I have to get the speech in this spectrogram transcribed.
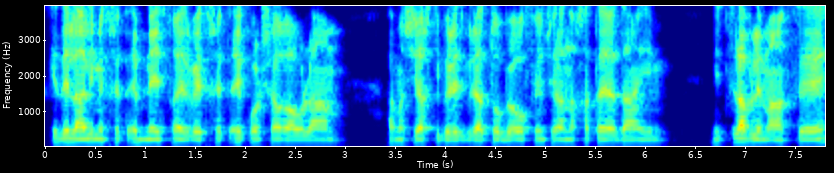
כדי להעלים את חטאי בני ישראל ואת חטאי כל שאר העולם, המשיח קיבל את טבילתו באופן של הנחת הידיים, נצלב למעשה,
